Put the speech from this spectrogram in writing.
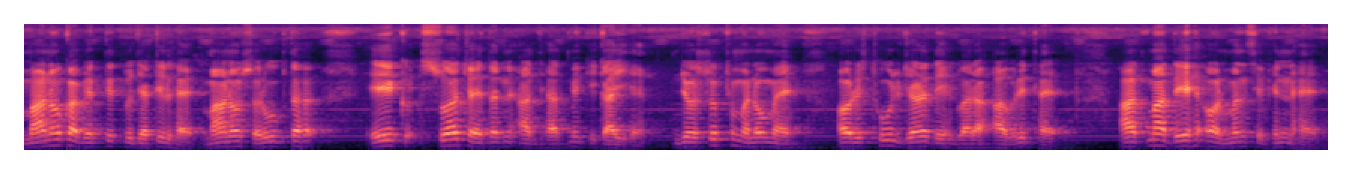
मानव का व्यक्तित्व जटिल है। मानव स्वरूपतः एक स्वचैतन्य आध्यात्मिक इकाई है, जो सूक्ष्म मनोमय और स्थूल जड़ देह द्वारा आवृत है। आत्मा देह और मन से भिन्न है।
